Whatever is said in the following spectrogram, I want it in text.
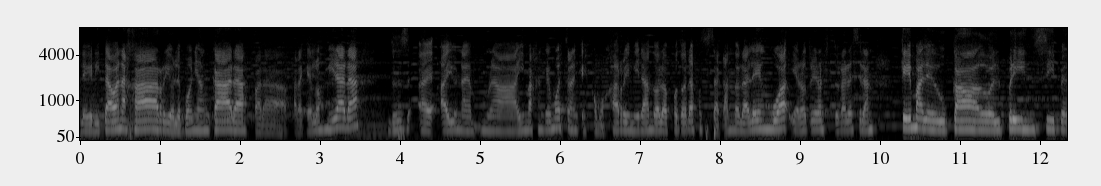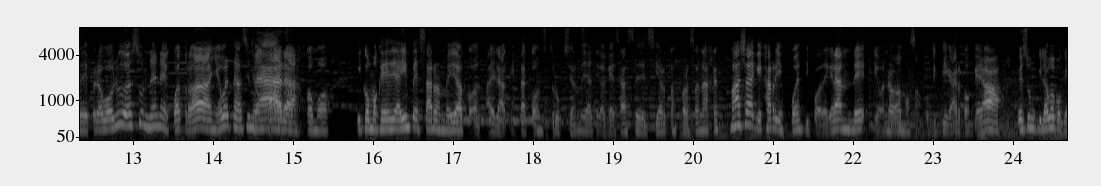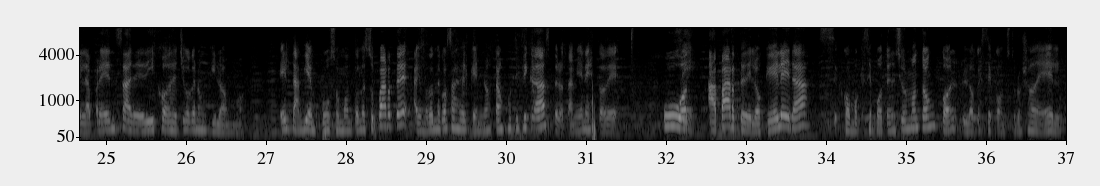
le gritaban a Harry o le ponían caras para, para que él los mirara. Entonces hay, hay una, una imagen que muestran que es como Harry mirando a los fotógrafos y sacando la lengua, y al otro día los titulares eran qué maleducado el príncipe, de, pero boludo, es un nene de cuatro años, vos estás haciendo Claro. caras, como, y como que desde ahí empezaron medio a, la- esta construcción mediática que se hace de ciertos personajes, más allá de que Harry después, tipo de grande, digo, no vamos a justificar con que, ah, es un quilombo porque la prensa le dijo desde chico que era un quilombo. Él también puso un montón de su parte, hay un montón de cosas del que no están justificadas, pero también esto de hubo, Sí. aparte de lo que él era, como que se potenció un montón con lo que se construyó de él.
